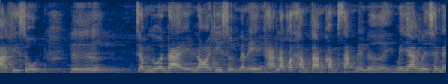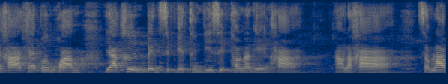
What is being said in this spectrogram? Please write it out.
มากที่สุด หรือจำนวนใดน้อยที่สุดนั่นเองค่ะ แล้วก็ทำตามคำสั่งได้เลย ไม่ยากเลยใช่ไหมคะ แค่เพิ่มความยากขึ้นเป็น 11ถึง20 เท่านั้นเองค่ะ เอาละค่ะสำหรับ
